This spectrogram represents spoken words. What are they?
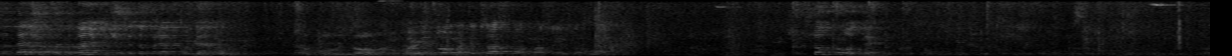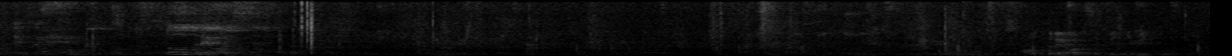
За те, щоб це питання включити до порядку денного. Повідомити в засобах масової інформації. Хто проти? Хто утримався? А Утримався, підніміть руки.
